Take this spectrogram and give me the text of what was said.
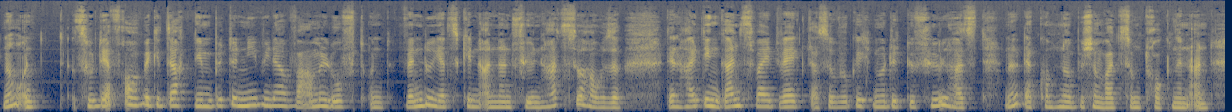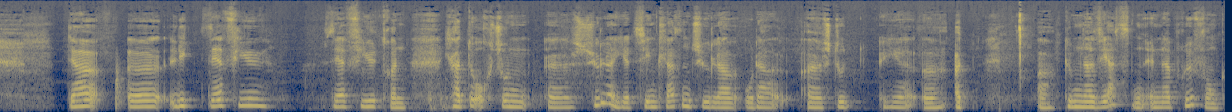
Ne? Und zu der Frau habe ich gedacht, nimm bitte nie wieder warme Luft. Und wenn du jetzt keinen anderen Föhn hast zu Hause, dann halt ihn ganz weit weg, dass du wirklich nur das Gefühl hast, ne? da kommt nur ein bisschen was zum Trocknen an. Da äh, liegt sehr viel, sehr viel drin. Ich hatte auch schon äh, Schüler, jetzt zehn Klassenschüler oder äh, hier, äh, Gymnasiasten in der Prüfung,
